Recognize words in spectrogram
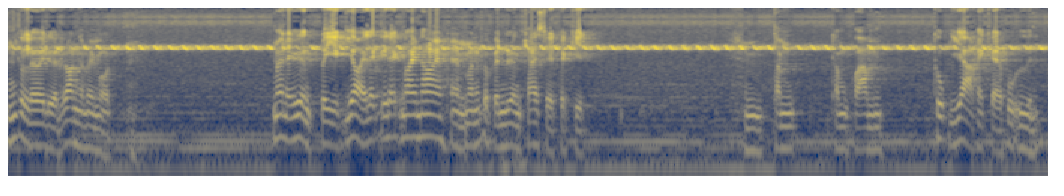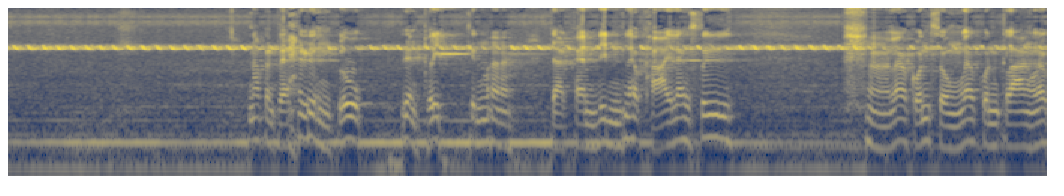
มันก็เลยเดือดร้อนกันไปหมดแม้ในเรื่องปลีกย่อยเล็ก ๆ น้อยๆมันก็เป็นเรื่องใช้เศรษฐกิจทำทำความทุกข์ยากให้แก่ผู้อื่น นับตั้งแต่เรื่องลูก เรื่องคลิปขึ้นมา จากแผ่นดินแล้วขายแล้วซื้อแล้วขนส่งแล้วคนกลางแล้ว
